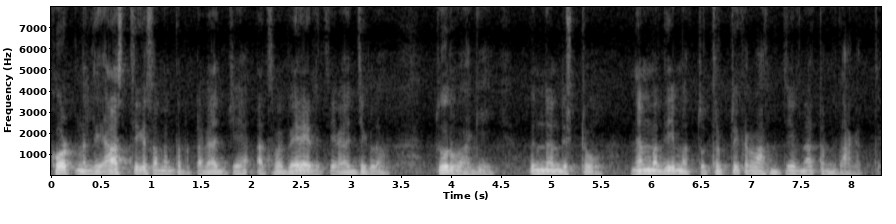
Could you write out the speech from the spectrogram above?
ಕೋರ್ಟ್ನಲ್ಲಿ ಆಸ್ತಿಗೆ ಸಂಬಂಧಪಟ್ಟ ವ್ಯಾಜ್ಯ ಅಥವಾ ಬೇರೆ ರೀತಿಯ ವ್ಯಾಜ್ಯಗಳು ದೂರವಾಗಿ ಇನ್ನೊಂದಿಷ್ಟು ನೆಮ್ಮದಿ ಮತ್ತು ತೃಪ್ತಿಕರವಾದ ಜೀವನ ತಮ್ಮದಾಗುತ್ತೆ.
